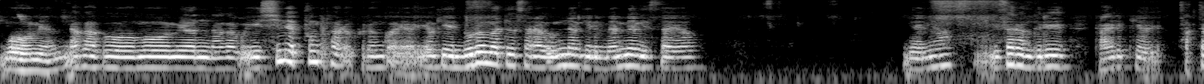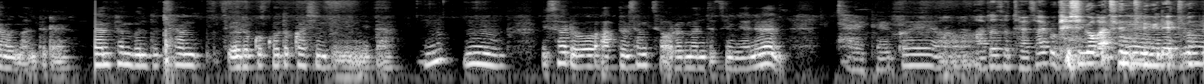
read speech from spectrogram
모으면 나가고, 모으면 나가고, 이 신의 풍파로 그런 거예요. 여기에 노름받은 사람, 음란기는 몇 명 있어요? 네 명? 이 사람들이 다 이렇게 작정을 만들어요. 남편분도 참 외롭고 고독하신 분입니다. 응? 음, 서로 아픈 상처 어루만져주면은 잘 될 거예요. 알아서 잘 살고 계신 것 같은데, 음, 그래도. 음.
